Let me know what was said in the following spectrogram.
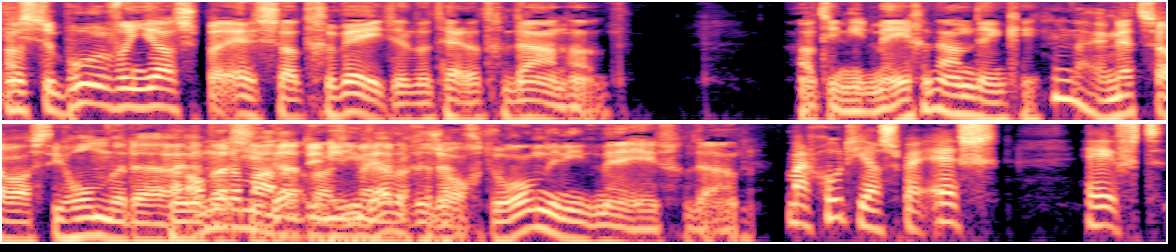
Als de broer van Jasper S. had geweten dat hij dat gedaan had... had hij niet meegedaan, denk ik. Nee, net zoals die honderden andere mannen die niet mee hebben gezocht waarom hij niet mee heeft gedaan. Maar goed, Jasper S. heeft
